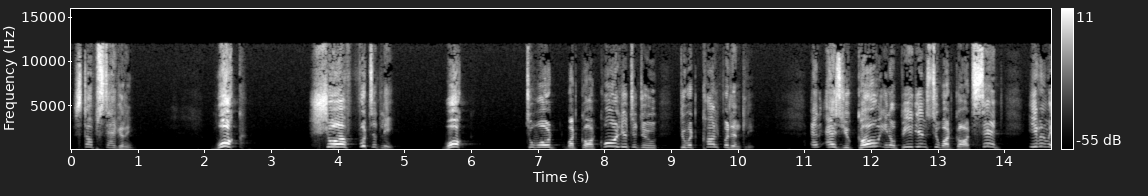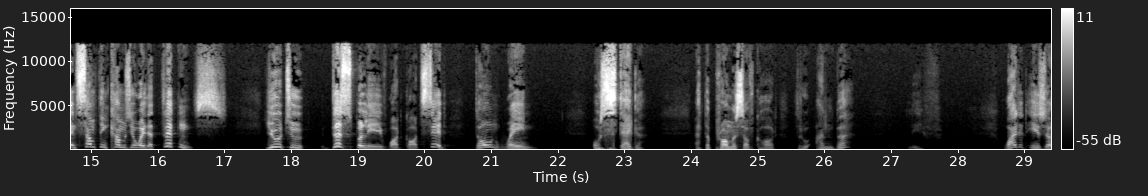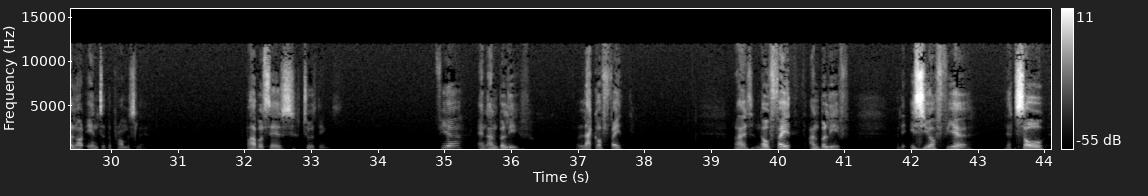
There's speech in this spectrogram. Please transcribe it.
Stop staggering. Walk sure footedly. Walk toward what God called you to do. Do it confidently. And as you go in obedience to what God said, even when something comes your way that threatens you to disbelieve what God said, don't wane or stagger at the promise of God through unbelief. Why did Israel not enter the promised land? The Bible says two things fear and unbelief, lack of faith. Right? No faith unbelief, and the issue of fear that so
